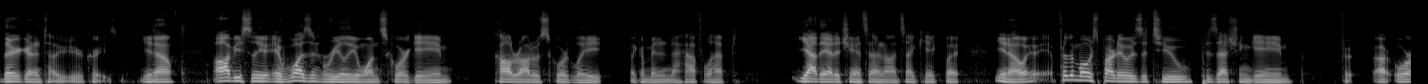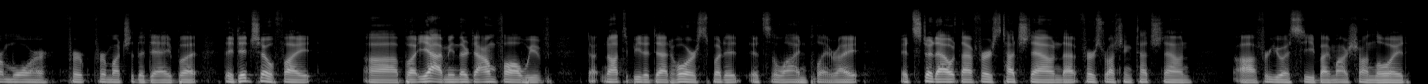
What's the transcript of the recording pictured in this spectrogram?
they're going to tell you you're crazy. You know, obviously it wasn't really a one score game. Colorado scored late, like a minute and a half left. Yeah, they had a chance at an onside kick, but you know, it- for the most part, it was a two possession game for, or, or more for, for much of the day. But they did show fight. Uh, but yeah, I mean, their downfall, we've not to beat a dead horse, but it, it's the line play, right? It stood out that first touchdown, that first rushing touchdown uh, for USC by Marshawn Lloyd.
